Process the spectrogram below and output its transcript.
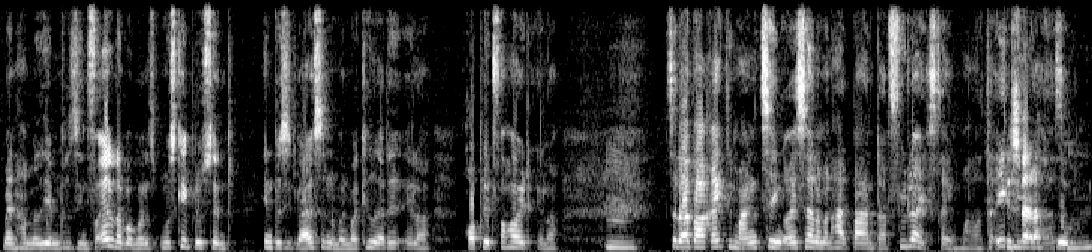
man har med hjemme fra sine forældre, hvor man måske blev sendt ind på sit værelse, når man var ked af det, eller råbte lidt for højt, eller... Mm. Så der er bare rigtig mange ting, og især når man har et barn, der fylder ekstremt meget. Der ikke Det er svært at rumme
